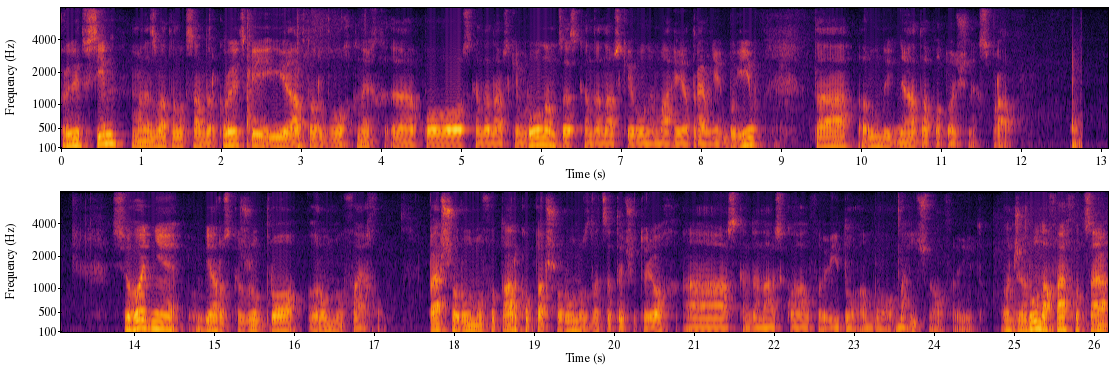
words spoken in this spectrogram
Привіт всім! Мене звати Олександр Корицький і я автор двох книг е, по скандинавським рунам. Це скандинавські руни Магія древніх богів та руни дня та поточних справ. Сьогодні я розкажу про руну феху. Першу руну футарку, першу руну з 24 скандинавського алфавіту або магічного алфавіту. Отже, руна феху це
